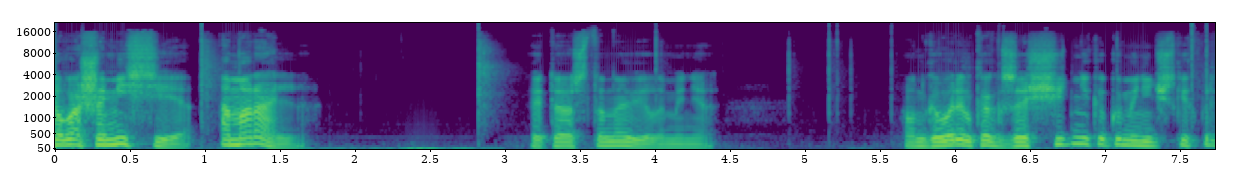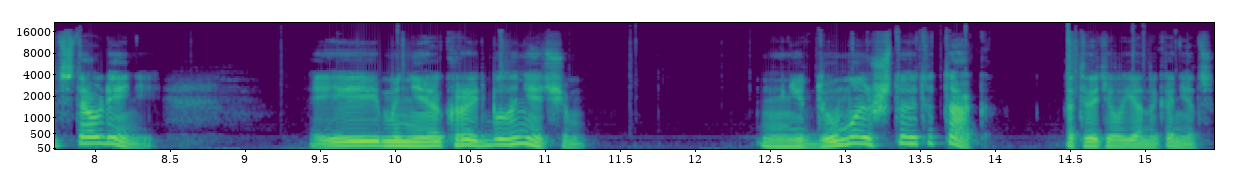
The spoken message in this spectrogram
то ваша миссия аморальна. Это остановило меня. Он говорил как защитник экуменических представлений, и мне крыть было нечем. «Не думаю, что это так», — ответил я наконец.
